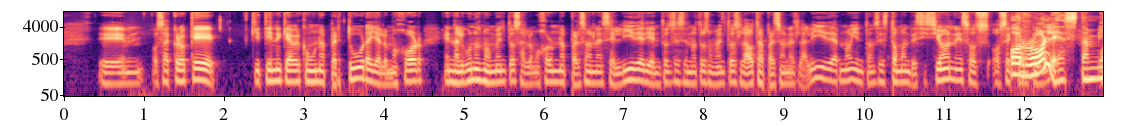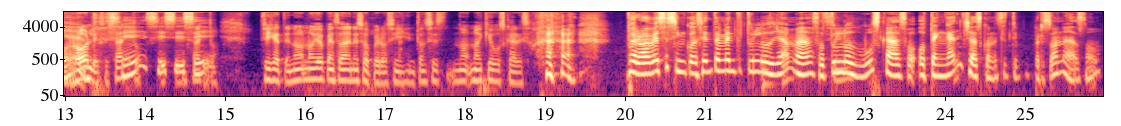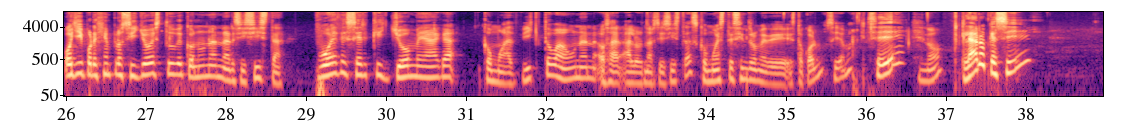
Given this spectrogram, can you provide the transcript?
Em, o sea, creo que, que tiene que haber como una apertura y a lo mejor en algunos momentos a lo mejor una persona es el líder y entonces en otros momentos la otra persona es la líder, ¿no? Y entonces toman decisiones o, o se... O roles también. O roles, exacto. Sí, sí, sí, exacto. sí. Fíjate, no, no había pensado en eso, pero sí, entonces no, no hay que buscar eso. pero a veces inconscientemente tú los llamas o tú los buscas o, te enganchas con ese tipo de personas, ¿no? Oye, por ejemplo, si yo estuve con una narcisista, puede ser que yo me haga como adicto a una, o sea, a los narcisistas, como este síndrome de Estocolmo se llama. Sí. ¿No? Claro que sí.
